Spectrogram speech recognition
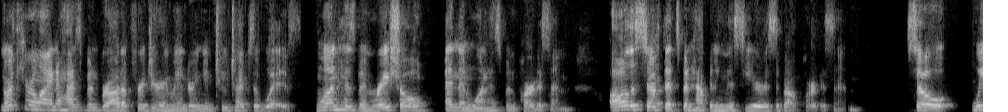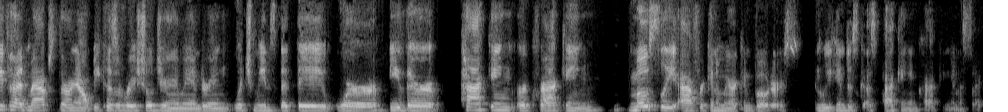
north carolina has been brought up for gerrymandering in two types of ways. One has been racial and then one has been partisan. All the stuff that's been happening this year is about partisan. So we've had maps thrown out because of racial gerrymandering which means that they were either packing or cracking mostly african american voters. And we can discuss packing and cracking in a second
